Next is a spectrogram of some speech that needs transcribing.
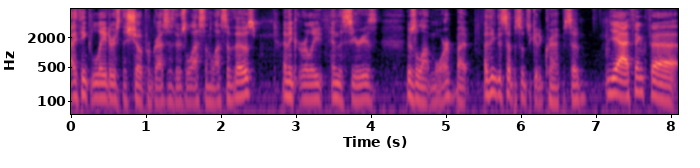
I think later as the show progresses, there's less and less of those. I think early in the series, there's a lot more. But I think this episode's a good cry episode. Yeah, I think the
